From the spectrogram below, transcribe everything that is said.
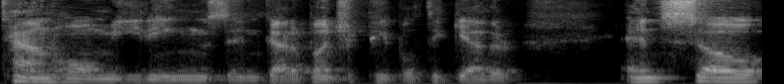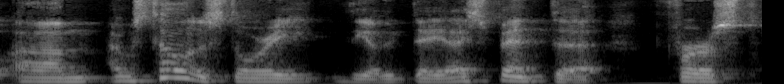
town hall meetings and got a bunch of people together. And so um, I was telling a story the other day. I spent the first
